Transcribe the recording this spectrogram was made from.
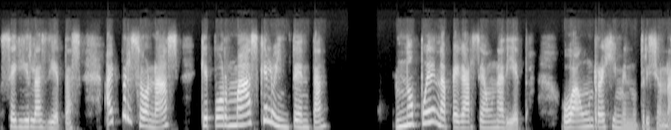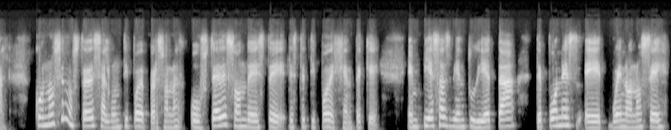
seguir las dietas? Hay personas que por más que lo intentan, no pueden apegarse a una dieta o a un régimen nutricional. ¿Conocen ustedes algún tipo de personas o ustedes son de este, de este tipo de gente que empiezas bien tu dieta, te pones, eh, bueno, no sé,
